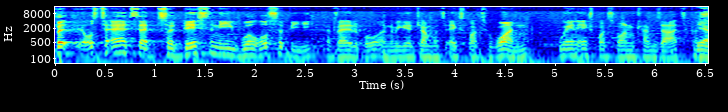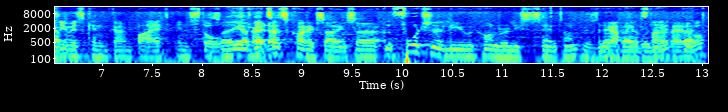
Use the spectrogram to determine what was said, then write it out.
But also to add to that, so Destiny will also be available, and we're going to jump onto Xbox One. When Xbox One comes out, Yeah. consumers can go and buy it, install. so yeah, that's, that's quite exciting. So unfortunately, we can't release the same time because it's not yeah, available it's not yet. available. But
